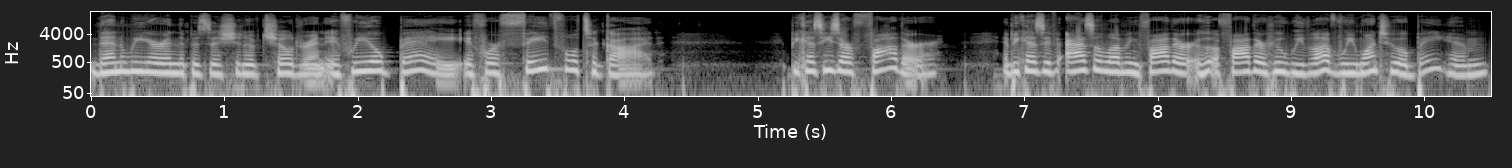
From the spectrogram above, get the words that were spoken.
then we are in the position of children. If we obey, if we're faithful to God, because He's our Father, and because if as a loving Father, a Father who we love, we want to obey Him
